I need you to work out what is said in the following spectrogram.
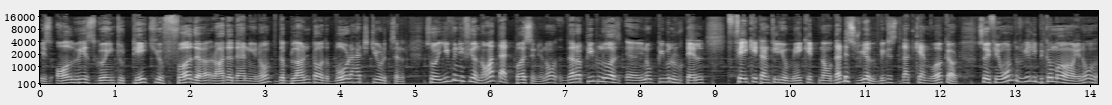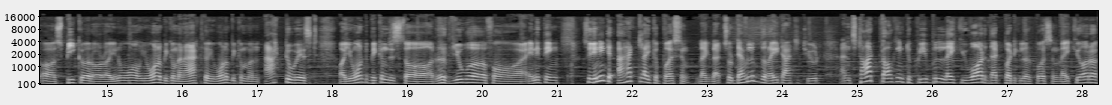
is always going to take you further rather than you know the blunt or the bored attitude itself. So even if you're not that person, you know there are people who are uh, you know people who tell fake it until you make it now that is real because that can work out so if you want to really become a you know a speaker or a, you know you want to become an actor you want to become an activist or you want to become this uh, reviewer for anything. So you need to act like a person like that. So develop the right attitude and start talking to people like you are that particular person. Like you are a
